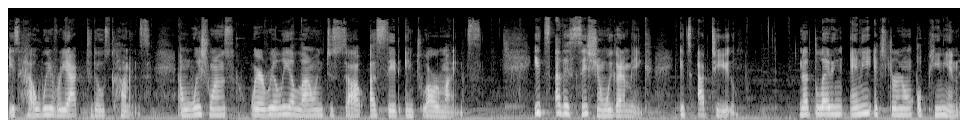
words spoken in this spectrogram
is how we react to those comments and which ones we're really allowing to sow a seed into our minds. It's a decision we gotta make. It's up to you. Not letting any external opinion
